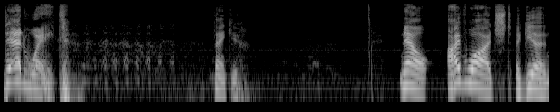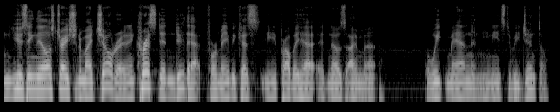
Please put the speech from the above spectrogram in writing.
dead weight. Thank you. Now, I've watched, again, using the illustration of my children, and Chris didn't do that for me because he probably ha- knows I'm a, a weak man and he needs to be gentle.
